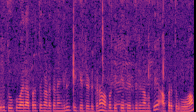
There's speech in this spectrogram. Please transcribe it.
ഒരു തൂക്കുപാല അപ്പുറത്ത് കിടക്കണമെങ്കിൽ ടിക്കറ്റ് എടുക്കണം. അപ്പോൾ ടിക്കറ്റ് എടുത്തിട്ട് നമുക്ക് അപ്പുറത്ത് പോവാം.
